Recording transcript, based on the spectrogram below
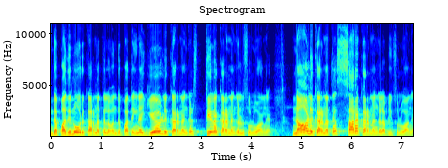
இந்த பதினோரு கரணத்தில் வந்து பார்த்தீங்கன்னா ஏழு கரணங்கள் ஸ்திர கரணங்கள்னு சொல்லுவாங்க. நாலு கரணத்தை சரகரணங்கள் அப்படின்னு சொல்லுவாங்க.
